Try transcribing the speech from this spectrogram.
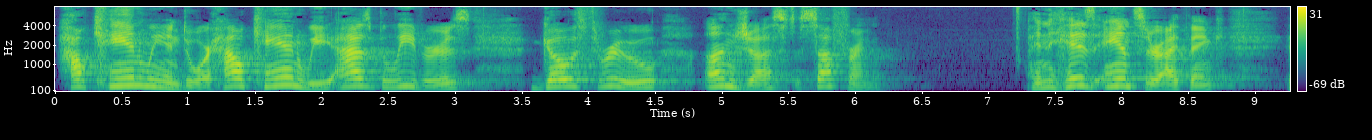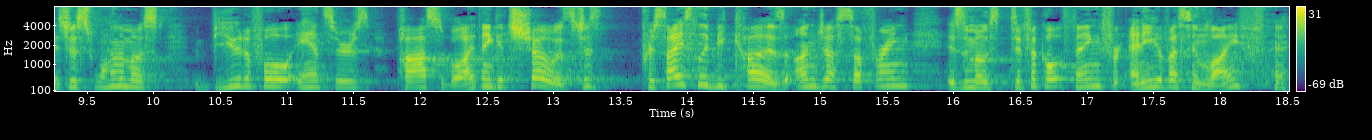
How can we endure? How can we, as believers, go through unjust suffering? And his answer, I think, is just one of the most beautiful answers possible. I think it shows just precisely because unjust suffering is the most difficult thing for any of us in life.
